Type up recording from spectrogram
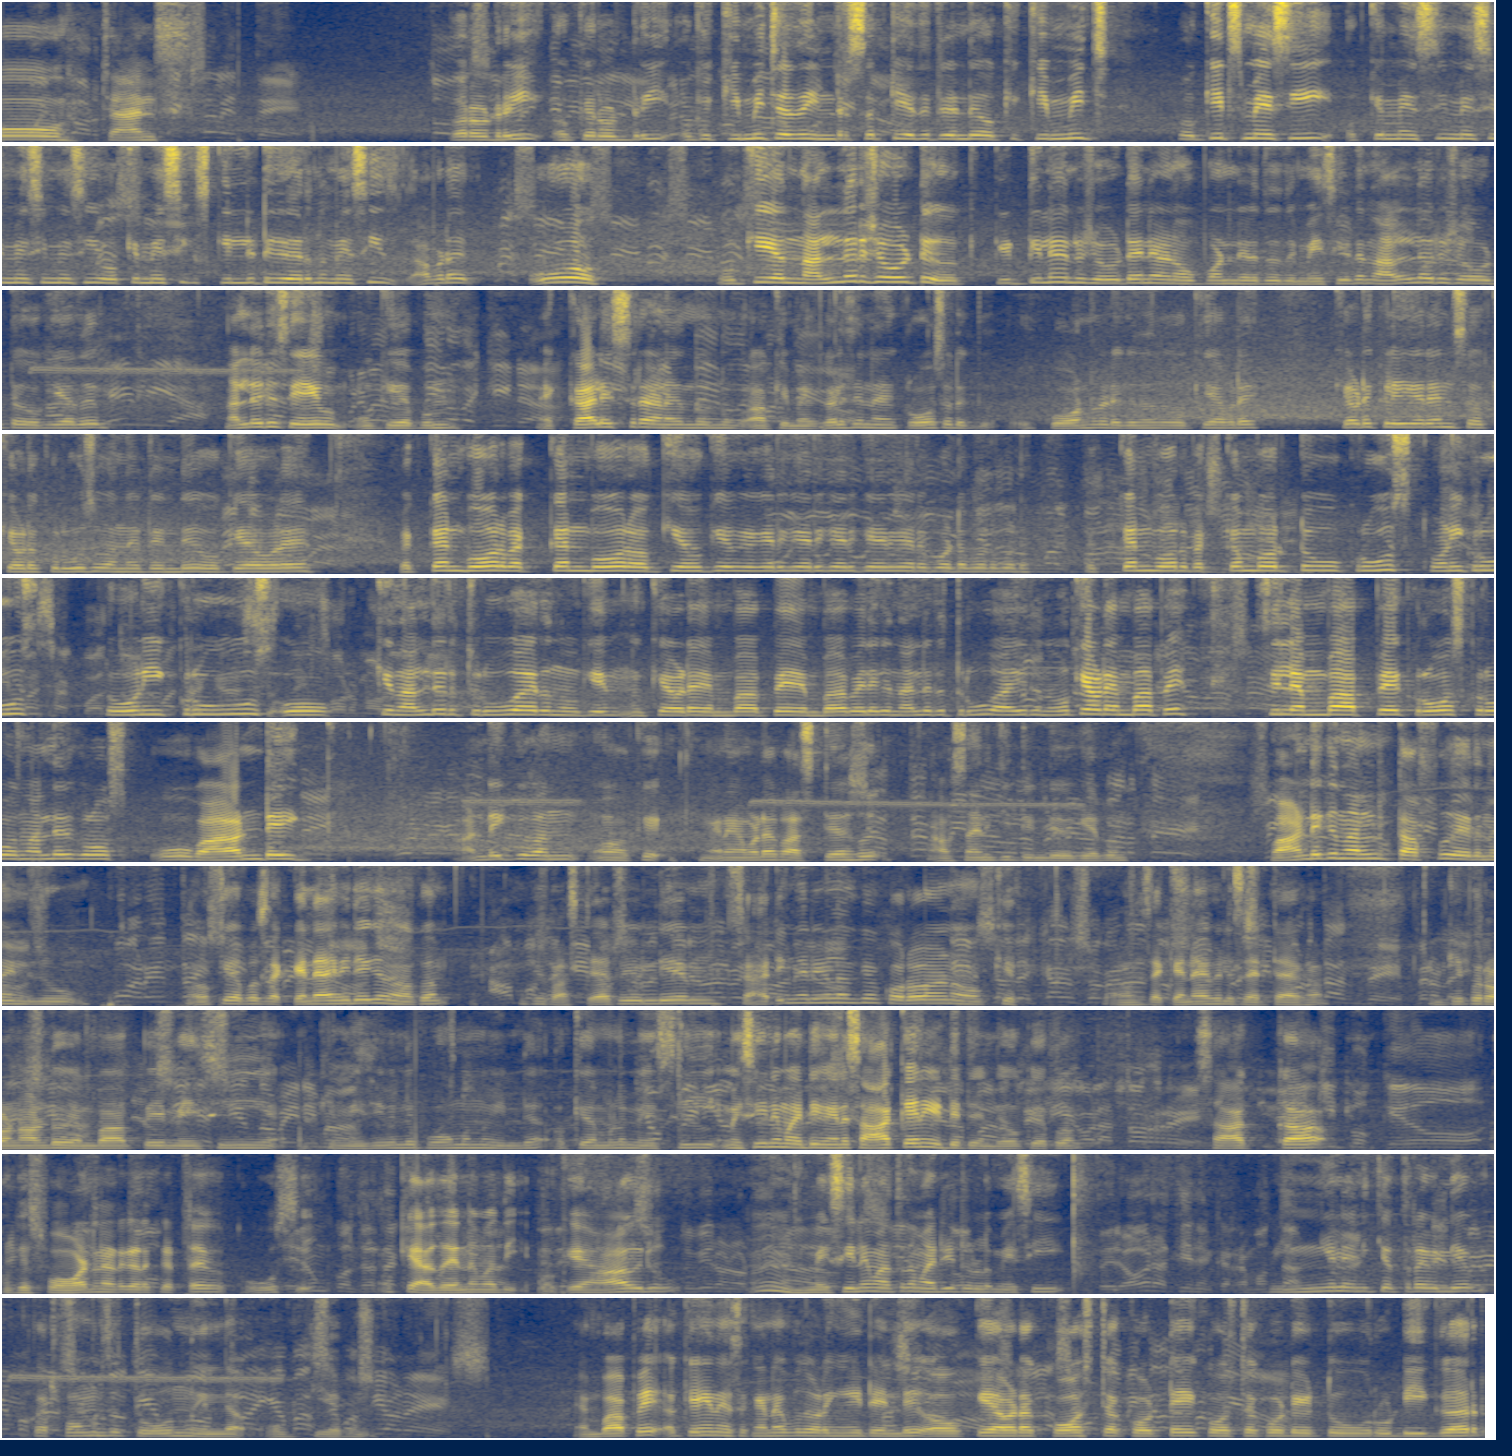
chance Rodri okay Rodri okay Kimmich അത് ഇന്റർസെപ്റ്റ് ചെയ്തിട്ടുണ്ട്. Okay Kimmich okay it's Messi okay Messi Messi Messi Messi okay Messi സ്കില്ലിട്ട് കയറുന്നു മെസ്സി അവിടെ ഓ ഓക്കെ നല്ലൊരു ഷോട്ട് കിട്ടില്ല ഒരു ഷോട്ട് തന്നെയാണ് ഓപ്പോണന്റ് എടുത്തത്. മെസ്സിയുടെ നല്ലൊരു ഷോട്ട് ഓക്കെ അത് നല്ലൊരു സേവും ഓക്കെ അപ്പം മെക്കാലിസ്റ്റർ ആണ് തോന്നുന്നു. ഓക്കെ മെക്കാലിസ്റ്റർ ക്രോസ് എടുക്കും കോർണർ എടുക്കുന്നത്. ഓക്കെ അവിടെ ഓക്കെ അവിടെ ക്ലിയറൻസ് ഓക്കെ അവിടെ ക്രൂസ് വന്നിട്ടുണ്ട്. ഓക്കെ അവിടെ Beckenbauer Beckenbauer okay okay okay കയറി കയറി കയറി കയറി കയറി. പോട്ടെ പോട്ടെ പോട്ടെ. Beckenbauer Beckenbauer to Kroos Toni Kroos Toni Kroos okay നല്ലൊരു ത്രൂ ആയിരുന്നു. ഓക്കെ ഓക്കെ അവിടെ എംബാപ്പെ എംബാപ്പയിലേക്ക് നല്ലൊരു ത്രൂ ആയിരുന്നു. ഓക്കെ അവിടെ എംബാപ്പെ സിൽ എംബാപ്പെ ക്രോസ് ക്രോസ് നല്ലൊരു ക്രോസ് ഓ വാണ്ടേക്ക് വാണ്ടേക്ക് വന്ന് ഓക്കെ അങ്ങനെ നമ്മുടെ ഫസ്റ്റ് ഹാഫ് അവസാനിച്ചിട്ടുണ്ട്. ഓക്കെ അപ്പം വാണ്ടേക്ക് നല്ല ടഫ് തരുന്നു എനിക്ക് ഓക്കെ അപ്പോൾ സെക്കൻഡ് ഹാഫിലേക്ക് നോക്കാം. ഓക്കെ ഫസ്റ്റ് ഹാഫ് വലിയ സ്റ്റാറ്റിംഗ് കാര്യങ്ങളൊക്കെ കുറവാണ് ഓക്കെ സെക്കൻഡ് ഹാഫിൽ സെറ്റ് ആക്കാം. എനിക്കിപ്പോൾ റൊണാൾഡോ എംബാപ്പെ മെസ്സി മെസ്സി വലിയ ഫോമൊന്നും ഇല്ല. ഓക്കെ നമ്മൾ മെസ്സി മെസ്സിനെ മാറ്റി അങ്ങനെ സാക്കേനെ ഇട്ടിട്ടുണ്ട്. ഓക്കെ അപ്പം സാക്ക ഓക്കെ സ്ഫോടനം ഇടയ്ക്ക് കിടക്കട്ടെ ഊസ് ഓക്കെ അത് തന്നെ മതി. ഓക്കെ ആ ഒരു മെസ്സിനെ മാത്രമേ മാറ്റിയിട്ടുള്ളൂ. മെസ്സി ഇങ്ങനെ എനിക്ക് അത്ര വലിയ പെർഫോമൻസ് തോന്നുന്നില്ല. ഓക്കെ അപ്പം എംബാപ്പെ ഒക്കെ ഇങ്ങനെ സെക്കൻഡ് ഹാഫ് തുടങ്ങിയിട്ടുണ്ട്. ഓക്കെ അവിടെ Costacurta Costacurta to Rudiger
